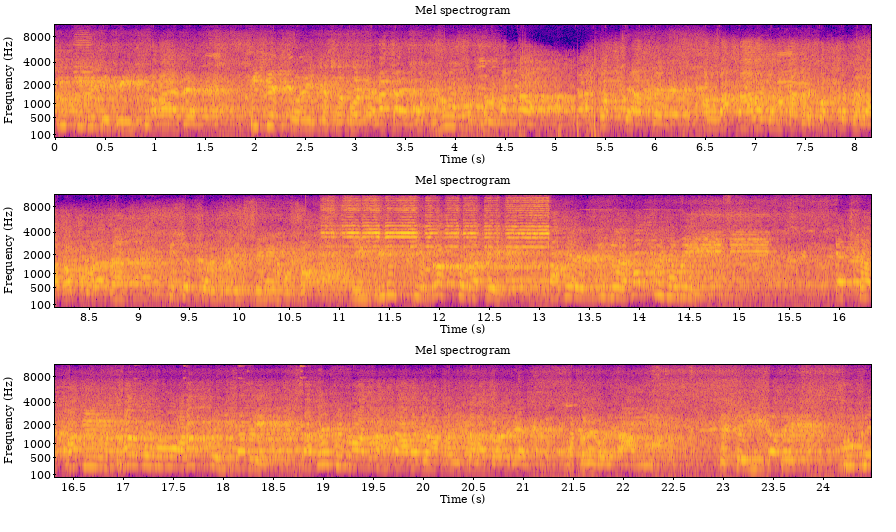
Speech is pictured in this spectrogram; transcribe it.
পৃথিবীতে ছড়ায় দেন। বিশেষ করে যে সকল এলাকায় মজলুম মুসলমানরা যারা কষ্টে আছেন, আল্লাহ তাআলা যেন তাদের কষ্টকে লাঘব করে দেন। বিশেষ করে ফিলিস্তিনের মতো এই ফিলিস্তিন রাষ্ট্রটাকে তাদের নিজের মাতৃভূমি একটা স্বাধীন সার্বভৌম রাষ্ট্র হিসাবে তাদের জন্য আল্লাহ তাআলা যেন ফাইসালা করে দেন। সকলে বলে আমি যে সেই হিসাবে সুখে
